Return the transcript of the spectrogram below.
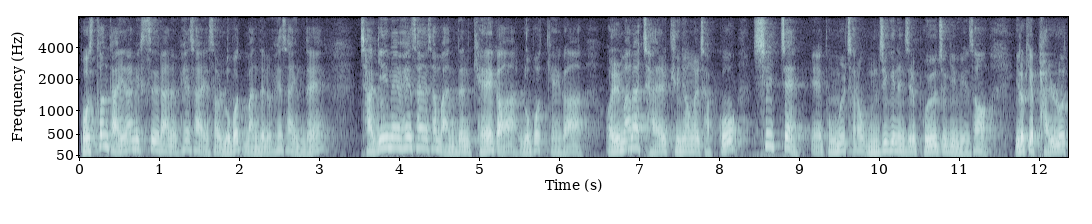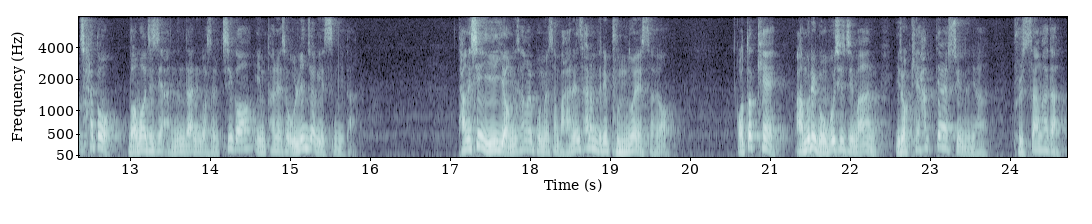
보스턴 다이나믹스라는 회사에서 로봇 만드는 회사인데 자기네 회사에서 만든 개가 로봇 개가 얼마나 잘 균형을 잡고 실제 동물처럼 움직이는지를 보여주기 위해서 이렇게 발로 차도 넘어지지 않는다는 것을 찍어 인터넷에 올린 적이 있습니다. 당시 이 영상을 보면서 많은 사람들이 분노했어요. 어떻게 아무리 로봇이지만 이렇게 학대할 수 있느냐 불쌍하다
